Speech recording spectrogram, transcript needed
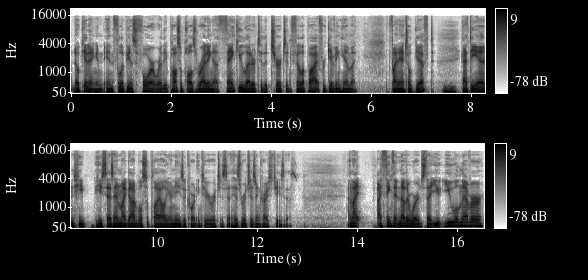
no kidding. In, in Philippians 4, where the Apostle Paul is writing a thank you letter to the church in Philippi for giving him a financial gift. Mm-hmm. At the end, he, he says, And my God will supply all your needs according to your riches, his riches in Christ Jesus. And I, I think that, in other words, that you, you will never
